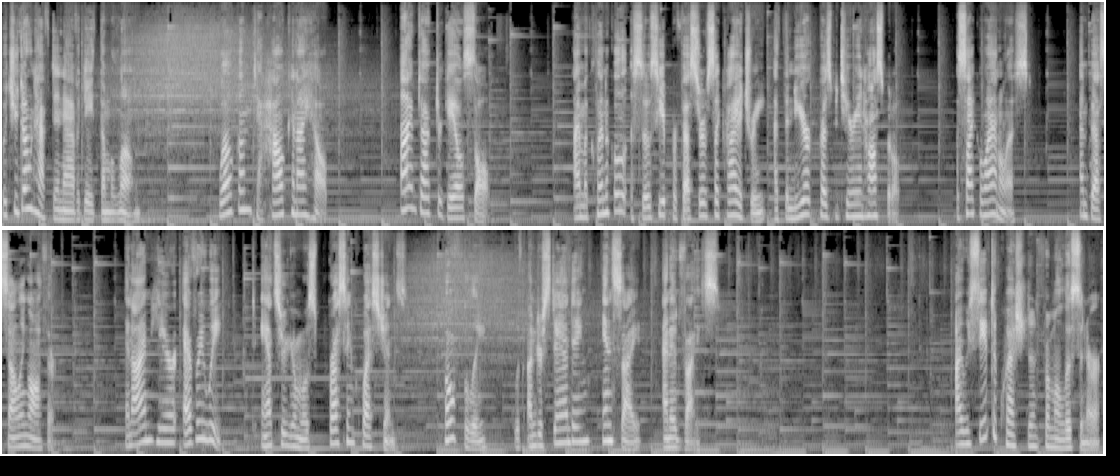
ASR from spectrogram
but you don't have to navigate them alone. Welcome to How Can I Help? I'm Dr. Gail Saltz. I'm a clinical associate professor of psychiatry at the New York Presbyterian Hospital, a psychoanalyst, and best-selling author. And I'm here every week to answer your most pressing questions, hopefully with understanding, insight, and advice. I received a question from a listener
